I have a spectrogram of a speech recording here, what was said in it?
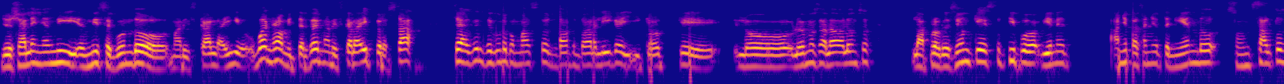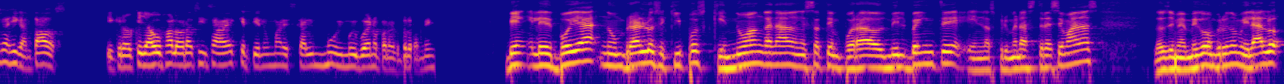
Josh Allen es mi, es mi segundo mariscal ahí. Bueno, no, mi tercer mariscal ahí, pero está O sea, es el segundo con más touchdowns en toda la liga y, creo que lo, lo, hemos hablado, Alonso. La progresión que este tipo viene año tras año teniendo son saltos agigantados. Y creo que ya Buffalo ahora sí sabe que tiene un mariscal muy, muy bueno para el futuro también. Bien, les voy a nombrar los equipos que no han ganado en esta temporada 2020 en las primeras tres semanas. Los de mi amigo Bruno Milano,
